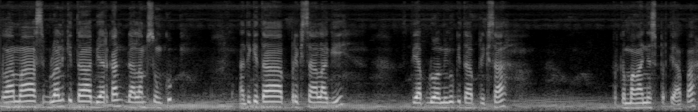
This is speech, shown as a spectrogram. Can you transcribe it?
selama sebulan kita biarkan dalam sungkup nanti kita periksa lagi. Setiap dua minggu kita periksa perkembangannya seperti apa.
